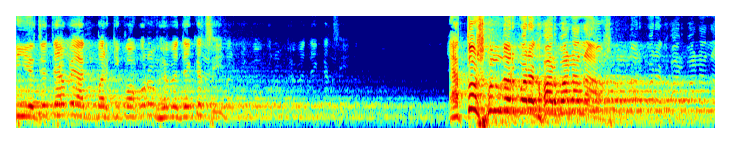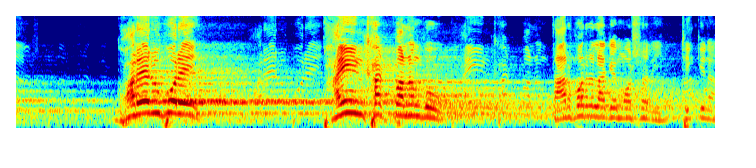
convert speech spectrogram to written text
নিয়ে যেতে হবে একবার কি কখনো ভেবে দেখেছি? এত সুন্দর করে ঘর বানালাম। ঘরের উপরে, ফাইন খাট পালঙ্গ। তারপরে লাগে মশারি, ঠিক কিনা?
